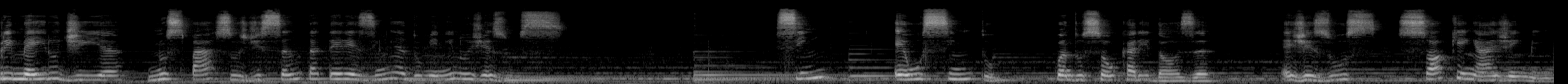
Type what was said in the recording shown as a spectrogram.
Primeiro dia nos passos de Santa Teresinha do Menino Jesus. Sim, eu o sinto quando sou caridosa. É Jesus só quem age em mim.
